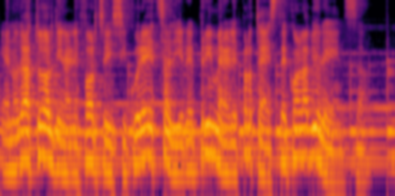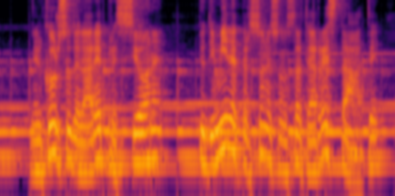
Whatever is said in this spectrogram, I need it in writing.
e hanno dato ordine alle forze di sicurezza di reprimere le proteste con la violenza. Nel corso della repressione, più di mille persone sono state arrestate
